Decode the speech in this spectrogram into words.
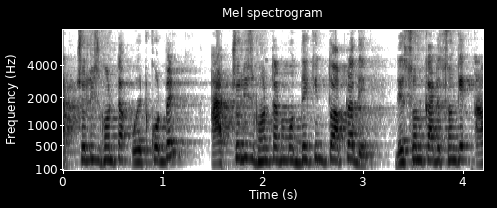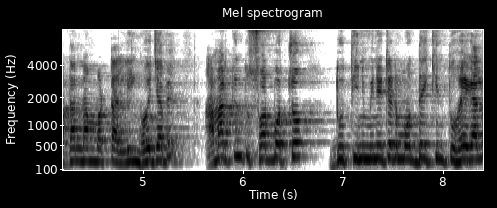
আটচল্লিশ ঘণ্টা ওয়েট করবেন। আটচল্লিশ ঘণ্টার মধ্যে কিন্তু আপনাদের রেশন কার্ডের সঙ্গে আধার নাম্বারটা লিঙ্ক হয়ে যাবে। আমার কিন্তু সর্বোচ্চ দু তিন মিনিটের মধ্যেই কিন্তু হয়ে গেল।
